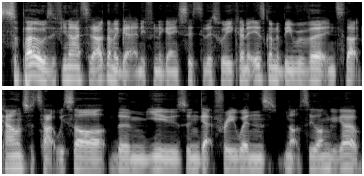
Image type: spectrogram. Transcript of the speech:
suppose if United are going to get anything against City this week, and it is going to be reverting to that counter attack we saw them use and get three wins not too long ago.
